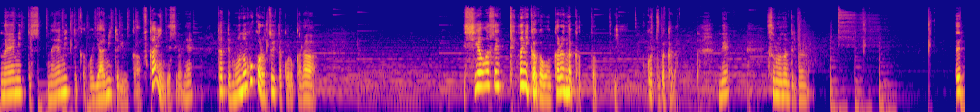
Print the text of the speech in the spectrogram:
悩みって悩みっていうかこう闇というか深いんですよね。だって物心ついた頃から幸せって何かが分からなかったっていうことだから。ねそのなんていうかなえ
